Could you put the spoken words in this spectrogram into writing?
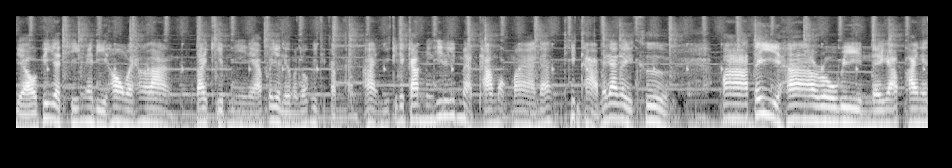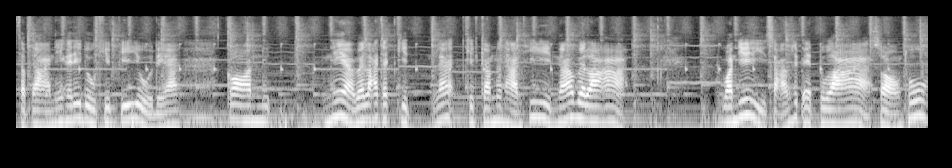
เดี๋ยวพี่จะทิ้งไอดีห้องไว้ข้างล่างใต้คลิปนี้นะครับก็อย่าลืมมาร่วมกิจกรรมกันอะอีกกิจกรรมหนึ่งที่รีดแมททำออกมานะที่ขาดไม่ได้เลยคือปาร์ตี้ฮาโลวีนนะครับภายในสัปดาห์นี้ใครที่ดูคลิปพี่อยู่นะฮะก่อนเนี่ยเวลาจะกิจและกิจกรรมสถานที่นะเวลาวันที่ 31 ตุลา2ทุ่ม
